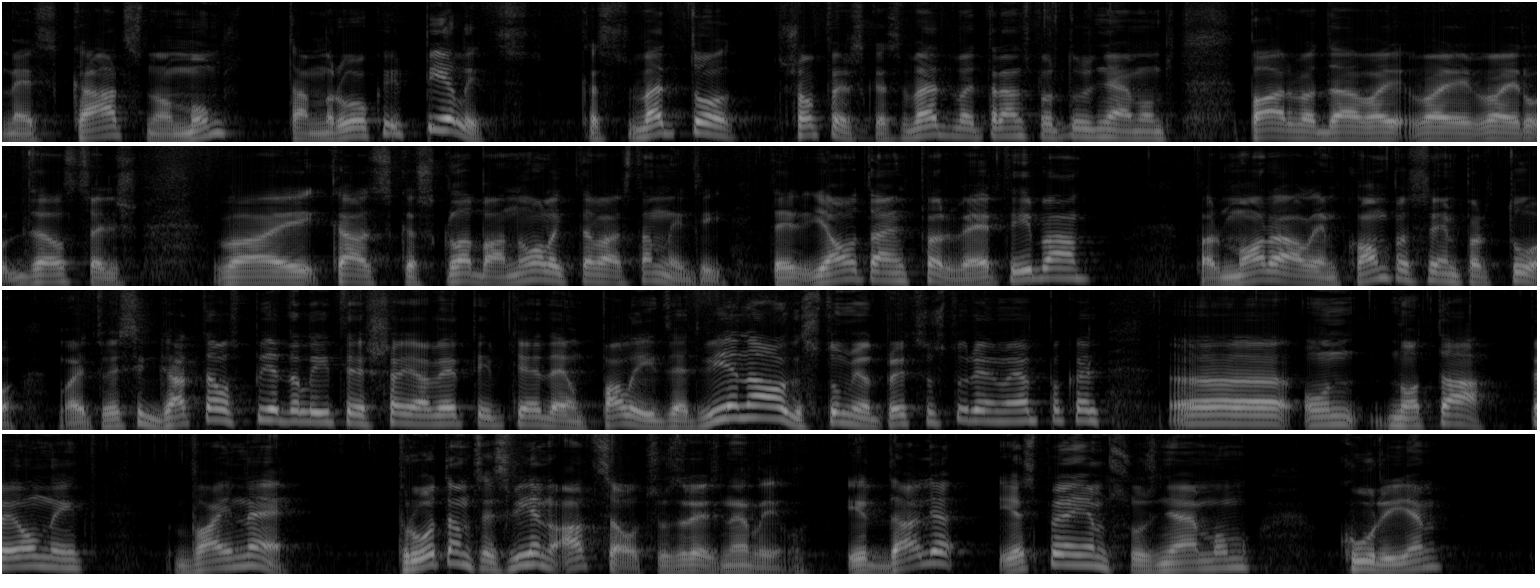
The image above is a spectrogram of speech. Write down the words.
mēs kāds no mums tam roku ir pielicis. Kas ved to šoferis, kas ved vai transporta uzņēmums, pārvadā vai, vai, vai dzelzceļš, vai kāds, kas glabā noliktavās, tam līdzīgi. Te ir jautājums par vērtībām, par morāliem kompasiem, par to, vai tu esi gatavs piedalīties šajā vērtību ķēdē un palīdzēt vienalga, stumjot preces uz turieni vai atpakaļ, uh, un no tā pelnīt vai nē. Protams, es vienu atsaucu uzreiz nelielu. Ir daļa iespējams uzņēmumu, kuriem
